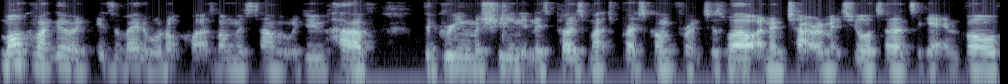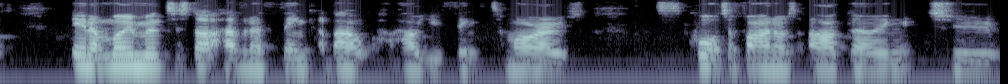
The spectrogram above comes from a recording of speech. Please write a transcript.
Marco Van Gerwen is available, not quite as long this time, but we do have the Green Machine in his post-match press conference as well. And then Chatroom, it's your turn to get involved in a moment to start having a think about how you think tomorrow's quarterfinals are going to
